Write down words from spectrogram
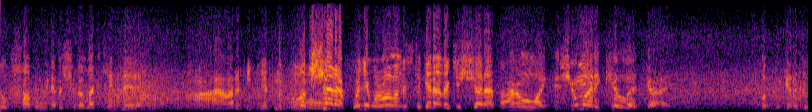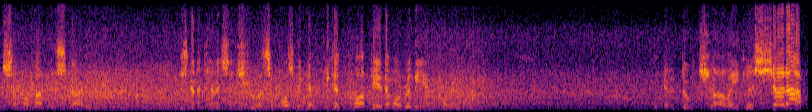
Real trouble. We never should have left him there. Oh, I ought to be getting the ball. Look, shut up, will you? We're all in this together. Just shut up. I don't like this. You might have killed that guy. Look, we gotta do something about this, Scotty. He's gonna turn us insured. Suppose we got, he got caught there, then we're really in for it. What are we gonna do, Charlie? Just shut up.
